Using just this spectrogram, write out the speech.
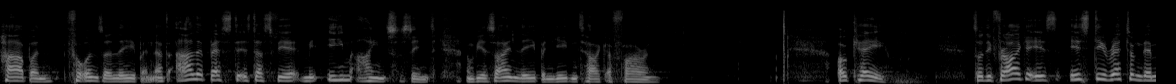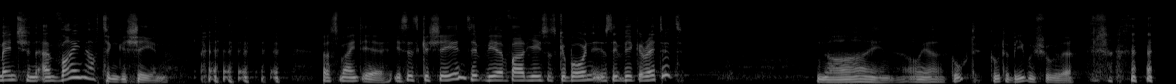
haben, für unser Leben. Das Allerbeste ist, dass wir mit ihm eins sind und wir sein Leben jeden Tag erfahren. Okay. So die Frage ist, ist die Rettung der Menschen am Weihnachten geschehen? Was meint ihr? Ist es geschehen? Sind wir, weil Jesus geboren ist, sind wir gerettet? Nein. Oh ja, gut, gute Bibelschule.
